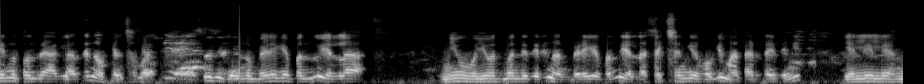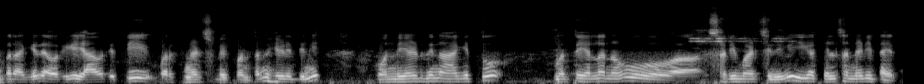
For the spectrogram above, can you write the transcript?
ಏನು ತೊಂದರೆ ಆಗ್ಲಾರ್ದೆ ನಾವು ಕೆಲಸ ಮಾಡ್ತೀವಿ. ಬೆಳಿಗ್ಗೆ ಬಂದು ಎಲ್ಲ, ನೀವು ಇವತ್ತು ಬಂದಿದ್ದೀರಿ, ನಾನು ಬೆಳಿಗ್ಗೆ ಬಂದು ಎಲ್ಲ ಸೆಕ್ಷನ್ಗೆ ಹೋಗಿ ಮಾತಾಡ್ತಾ ಇದ್ದೀನಿ. ಎಲ್ಲೆಲ್ಲಿ ಹಂಪರ್ ಆಗಿದೆ, ಅವರಿಗೆ ಯಾವ ರೀತಿ ವರ್ಕ್ ನಡೆಸಬೇಕು ಅಂತಾನು ಹೇಳಿದ್ದೀನಿ. ಒಂದು ಎರಡು ದಿನ ಆಗಿತ್ತು, ಮತ್ತೆ ಎಲ್ಲ ನಾವು ಸರಿ ಮಾಡಿಸಿದೀವಿ. ಈಗ ಕೆಲಸ ನಡೀತಾ ಇದೆ.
